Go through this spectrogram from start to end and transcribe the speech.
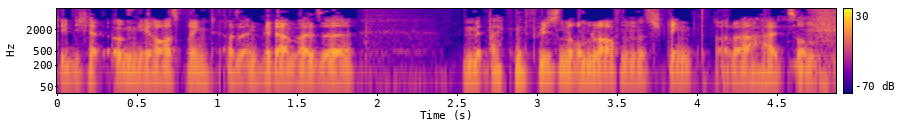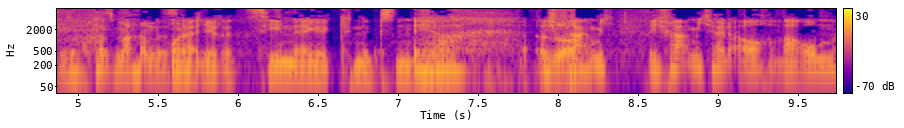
die dich halt irgendwie rausbringt. Also entweder weil sie mit nackten Füßen rumlaufen und es stinkt oder halt so sowas machen. Oder halt, ihre Zehennägel knipsen. ja, also ich frage mich, ich frag mich halt auch, warum,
